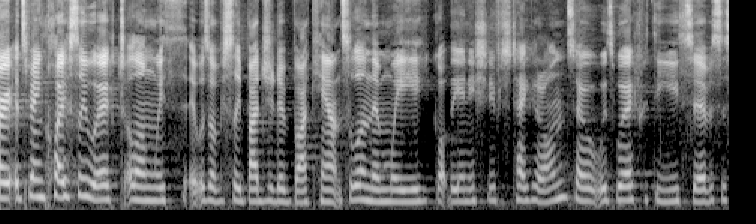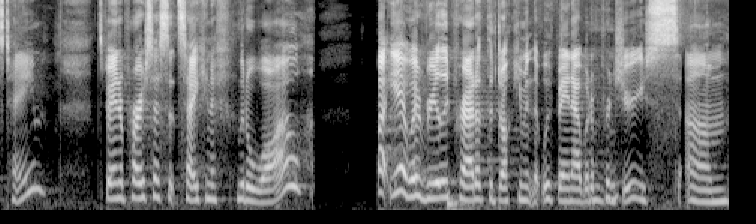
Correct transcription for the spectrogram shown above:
it's been closely worked along with, it was obviously budgeted by council and then we got the initiative to take it on. So it was worked with the youth services team. It's been a process that's taken a little while. But yeah, we're really proud of the document that we've been able to produce. Um,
